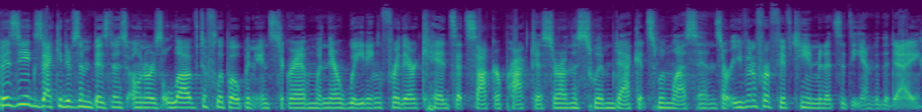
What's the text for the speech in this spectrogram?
Busy executives and business owners love to flip open Instagram when they're waiting for their kids at soccer practice or on the swim deck at swim lessons or even for 15 minutes at the end of the day.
